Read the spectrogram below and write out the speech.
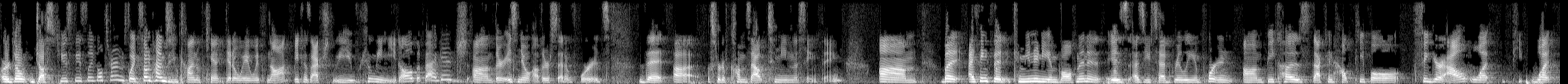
or don't just use these legal terms. Like sometimes you kind of can't get away with not because actually you really need all the baggage. Um, there is no other set of words that uh, sort of comes out to mean the same thing. Um, but I think that community involvement is, as you said, really important um, because that can help people figure out what, what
